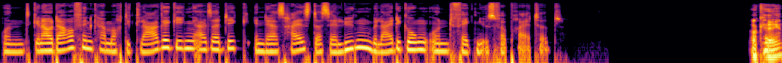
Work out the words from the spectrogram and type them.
Und genau daraufhin kam auch die Klage gegen Al-Sadiq, in der es heißt, dass er Lügen, Beleidigungen und Fake News verbreitet. Okay,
